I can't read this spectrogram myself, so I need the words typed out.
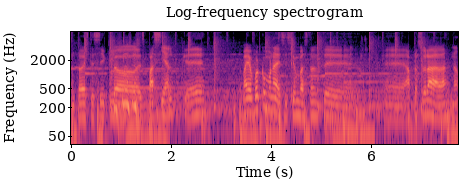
en todo este ciclo espacial que, vaya, fue como una decisión bastante eh, apresurada, ¿no?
